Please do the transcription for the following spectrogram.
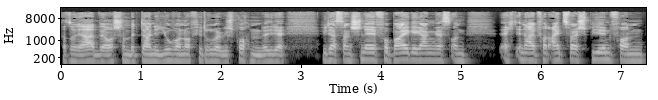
also ja, haben wir auch schon mit Daniel Jovanov hier drüber gesprochen, wie, der, wie das dann schnell vorbeigegangen ist und echt innerhalb von ein, zwei Spielen von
